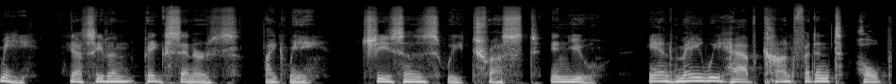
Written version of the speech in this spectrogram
me. Yes, even big sinners like me. Jesus, we trust in you. And may we have confident hope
